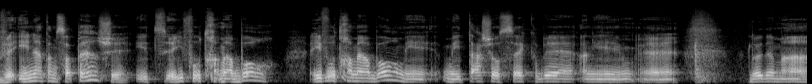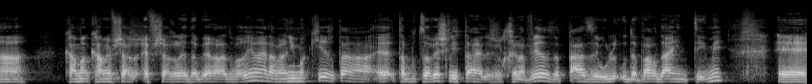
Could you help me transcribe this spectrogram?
והנה אתה מספר שהעיפו אותך מהבור, העיפו אותך מהבור מתא שעוסק ב... אני אה, לא יודע מה... כמה, כמה אפשר, אפשר לדבר על הדברים האלה, אבל אני מכיר את, את המוצבי שליטה האלה של חיל אוויר, התא הזה הוא, הוא דבר די אינטימי. אה,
